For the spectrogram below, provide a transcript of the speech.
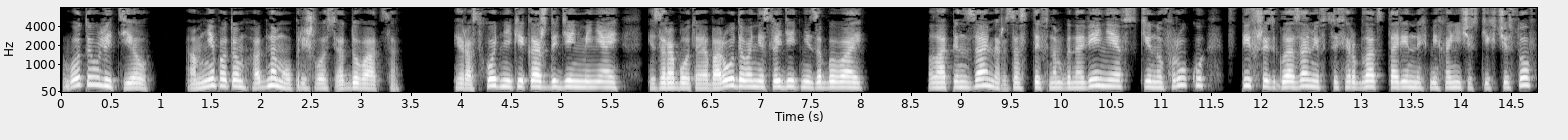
Вот и улетел, а мне потом одному пришлось отдуваться. И расходники каждый день меняй, и за работой оборудования следить не забывай. Лапин замер, застыв на мгновение, вскинув руку, впившись глазами в циферблат старинных механических часов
